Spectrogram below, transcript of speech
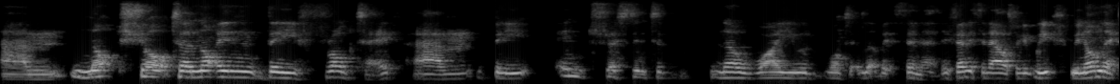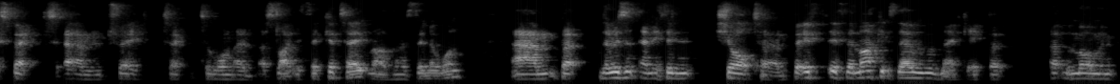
Um, not short term, not in the frog tape. Um, be interesting to know why you would want it a little bit thinner. If anything else, we, we, we normally expect um, trade to, to want a, a, slightly thicker tape rather than a thinner one. Um, but there isn't anything short term. But if, if the market's there, we would make it. But at the moment,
